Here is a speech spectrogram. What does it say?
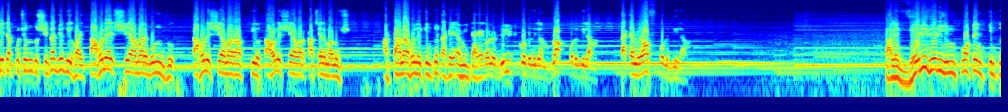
যেটা পছন্দ সেটা যদি হয়, তাহলে সে আমার বন্ধু, তাহলে সে আমার আত্মীয়, তাহলে সে আমার কাছের মানুষ। আর তা না হলে কিন্তু তাকে আমি দেখা গেল ডিলিট করে দিলাম ব্লক করে দিলাম, তাকে আমি অফ করে দিলাম। তাহলে ভেরি ভেরি ইম্পর্টেন্ট কিন্তু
